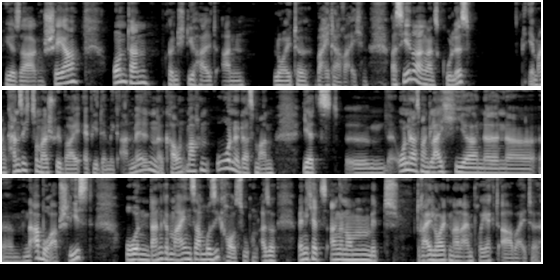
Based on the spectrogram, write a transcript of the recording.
hier sagen Share und dann könnte ich die halt an Leute weiterreichen. Was hier dran ganz cool ist, man kann sich zum Beispiel bei Epidemic anmelden, einen Account machen, ohne dass man jetzt, ähm, ohne dass man gleich hier eine, eine, ähm, ein Abo abschließt und dann gemeinsam Musik raussuchen. Also wenn ich jetzt angenommen mit drei Leuten an einem Projekt arbeite.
